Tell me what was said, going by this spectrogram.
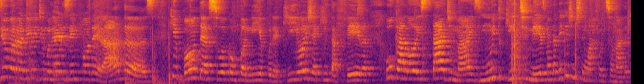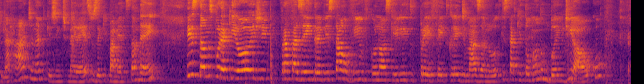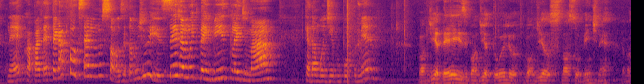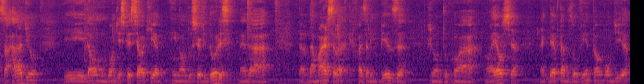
Brasil Varonil de Mulheres Empoderadas. Que bom ter a sua companhia por aqui. Hoje é quinta-feira, o calor está demais, muito quente mesmo. Ainda bem que a gente tem um ar-condicionado aqui na rádio, né? Porque a gente merece, os equipamentos também. Estamos por aqui hoje para fazer entrevista ao vivo com o nosso querido prefeito Cleide Mazanotto, que está aqui tomando um banho de álcool né? Capaz até de pegar fogo saindo no sol, você toma um juízo. Seja muito bem-vindo, Cleidmar. Quer dar um bom dia pro povo primeiro? Bom dia, Deise, bom dia, Túlio, bom dia aos nossos ouvintes, né, da nossa rádio e dar um bom dia especial aqui em nome dos servidores, né, da, da, da Márcia, que faz a limpeza, junto com a Noélcia, né, que deve estar nos ouvindo, então bom dia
